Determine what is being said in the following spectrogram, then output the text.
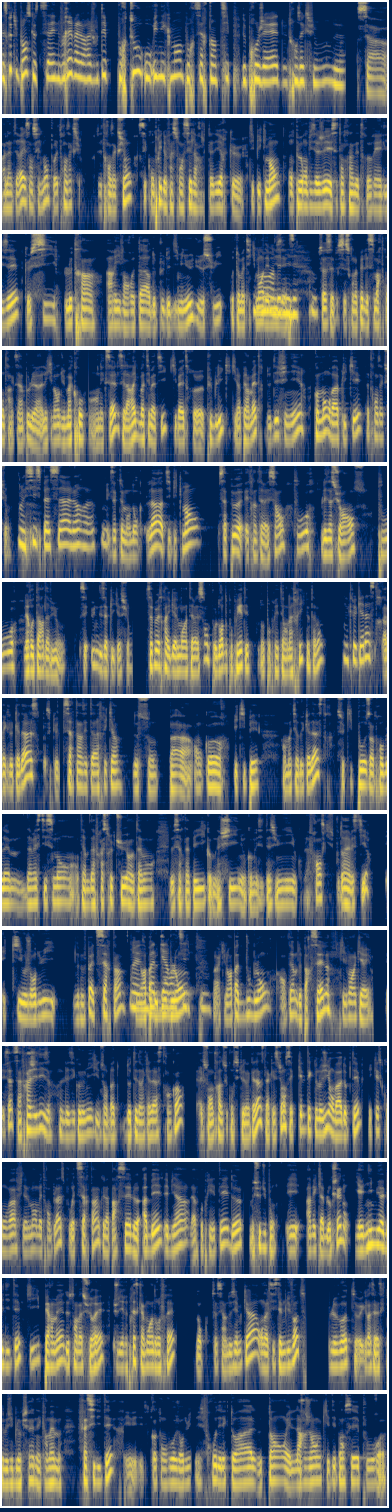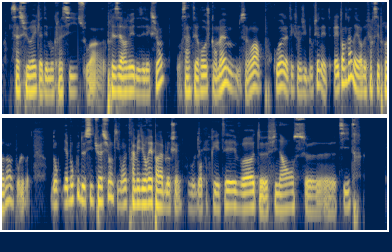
Est-ce que tu penses que ça a une vraie valeur ajoutée pour tout ou uniquement pour certains types de projets, de transactions ça a l'intérêt essentiellement pour les transactions. Les transactions, c'est compris de façon assez large. C'est-à-dire que, typiquement, on peut envisager, et c'est en train d'être réalisé, que si le train arrive en retard de plus de 10 minutes, je suis automatiquement Non, indemnisé. indemnisé. Ça, c'est ce qu'on appelle les smart contracts. C'est un peu le- l'équivalent du macro en Excel. C'est la règle mathématique qui va être euh, publique, qui va permettre de définir comment on va appliquer la transaction. S'il se passe ça, alors... euh, mm. Exactement. Donc là, typiquement, ça peut être intéressant pour les assurances, pour les retards d'avion. C'est une des applications. Ça peut être également intéressant pour le droit de propriété. Le droit de propriété en Afrique, notamment, Donc le cadastre. avec le cadastre, parce que certains États africains ne sont pas encore équipés en matière de cadastre, ce qui pose un problème d'investissement en termes d'infrastructure, notamment de certains pays comme la Chine ou comme les États-Unis ou comme la France qui voudraient investir et qui aujourd'hui ne peuvent pas être certains qu'il n'y aura pas, de, doublon, garantie. Voilà, qu'il n'y aura pas de doublon en termes de parcelles qu'ils vont acquérir. Et ça, ça fragilise les économies qui ne sont pas dotées d'un cadastre encore. Elles sont en train de se constituer d'un cadastre. La question, c'est quelle technologie on va adopter et qu'est-ce qu'on va finalement mettre en place pour être certain que la parcelle AB est bien la propriété de Monsieur Dupont. Et avec la blockchain, il y a une immuabilité qui permet de s'en assurer, je dirais presque à moindre frais. Donc ça, c'est un deuxième cas. On a le système du vote. Le vote, euh, grâce à la technologie blockchain, est quand même facilité. Et quand on voit aujourd'hui les fraudes électorales, le temps et l'argent qui est dépensé pour euh, s'assurer que la démocratie soit préservée des élections, on s'interroge quand même de savoir pourquoi la technologie blockchain est, en train d'ailleurs de faire ses preuves hein, pour le vote. Donc il y a beaucoup de situations qui vont être améliorées par la blockchain. Droit de propriété, vote, euh, finance, euh, titre.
